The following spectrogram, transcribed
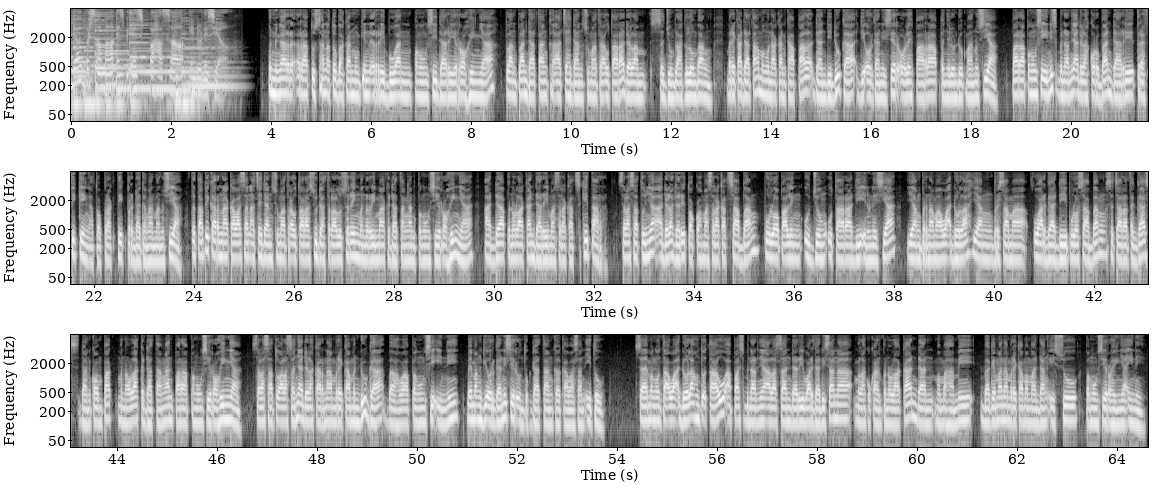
Anda bersama SBS Bahasa Indonesia. Pendengar ratusan atau bahkan mungkin ribuan pengungsi dari Rohingya pelan-pelan datang ke Aceh dan Sumatera Utara dalam sejumlah gelombang. Mereka datang menggunakan kapal dan diduga diorganisir oleh para penyelundup manusia. Para pengungsi ini sebenarnya adalah korban dari trafficking atau praktik perdagangan manusia. Tetapi karena kawasan Aceh dan Sumatera Utara sudah terlalu sering menerima kedatangan pengungsi Rohingya, ada penolakan dari masyarakat sekitar. Salah satunya adalah dari tokoh masyarakat Sabang, pulau paling ujung utara di Indonesia, yang bernama Wak Dolah yang bersama warga di Pulau Sabang secara tegas dan kompak menolak kedatangan para pengungsi Rohingya. Salah satu alasannya adalah karena mereka menduga bahwa pengungsi ini memang diorganisir untuk datang ke kawasan itu. Saya mengontak Wak Dolah untuk tahu apa sebenarnya alasan dari warga di sana melakukan penolakan dan memahami bagaimana mereka memandang isu pengungsi Rohingya ini.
